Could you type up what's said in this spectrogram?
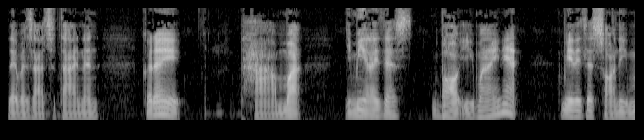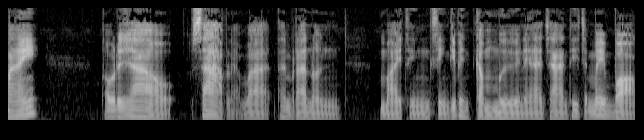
ในภาษาสุดท้ายนั้น ก็ได้ถามว่ายังมีอะไรจะบอกอีกไหมเนี่ย มีอะไรจะสอนอีกไหมพระพุทธเจ้า ทราบแหละว่าท่านพระอานนท์หมายถึงสิ่งที่เป็นกำมือเนี่ยอาจารย์ที่จะไม่บอก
